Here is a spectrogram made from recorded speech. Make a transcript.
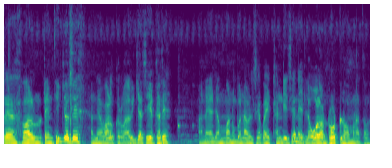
અત્યારે વાળુનો ટાઈમ થઈ ગયો છે અને વાળું કરવા આવી ગયા છીએ ઘરે. અને જમવાનું બનાવેલું છે ભાઈ, ઠંડી છે ને, એટલે ઓળણ રોટલો હમણાં તો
